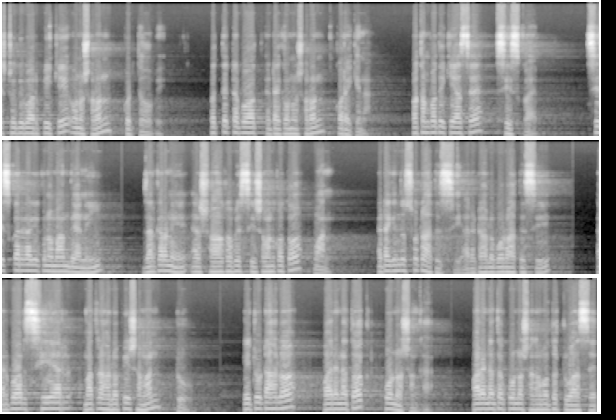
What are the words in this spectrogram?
x to the power p কে অনুসরণ করতে হবে। প্রত্যেকটা পদ এটাকে অনুসরণ করে কিনা। প্রথম পদে কি আছে? সি স্কোয়ার সি স্কোয়ারের আগে কোনো মান দেয়া নেই। যার কারণে এর সহগ হবে সি সমান কত? ওয়ান। এটা কিন্তু ছোট হাতের সি, আর এটা হলো বড় হাতের সি। এরপর সি এর মাত্রা হলো পি সমান টু। এই টুটা হলো অঋণাত্মক পূর্ণ সংখ্যা অঋণাত্মক পূর্ণ সংখ্যার মধ্যে টু আছে।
